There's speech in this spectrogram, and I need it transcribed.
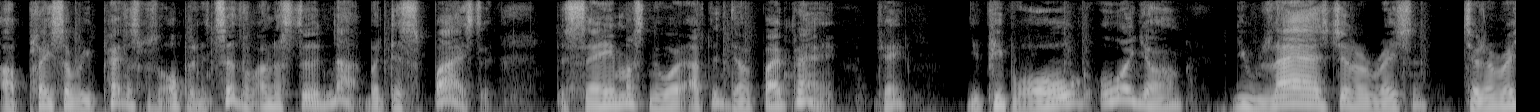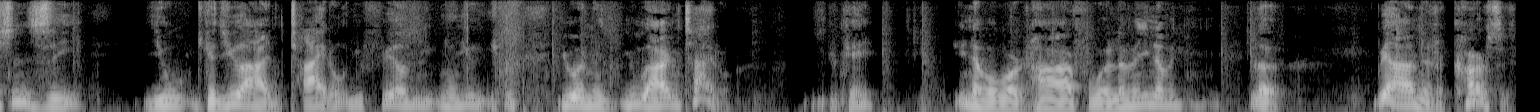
a place of repentance was opened to them, understood not, but despised it. The same must know it after death by pain. Okay? You people old or young, you last generation, Generation Z, you because you are entitled. You feel you know you you are you are entitled. Okay, you never worked hard for a living. You never Look, we are under the curses.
